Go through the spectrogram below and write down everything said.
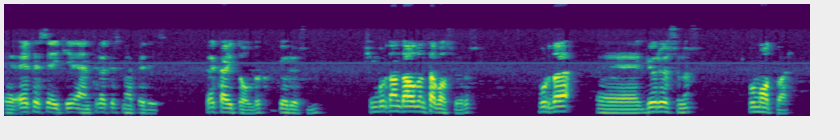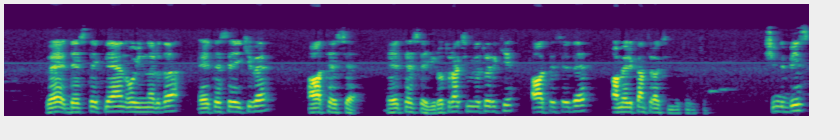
E, ETS2 yani Trackers MP'deyiz. Ve kayıt olduk. Görüyorsunuz. Şimdi buradan download'a basıyoruz. Burada e, görüyorsunuz bu mod var. Ve destekleyen oyunları da ETS2 ve ATS. ETS Euro Truck Simulator 2. ATS'de American Truck Simulator 2. Şimdi biz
